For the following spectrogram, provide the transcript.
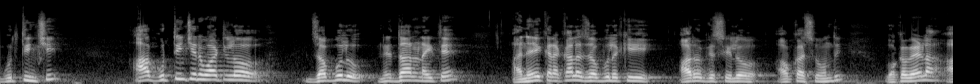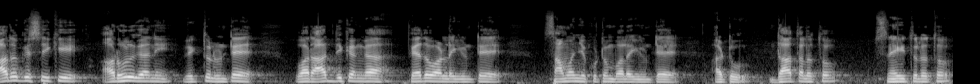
గుర్తించి ఆ గుర్తించిన వాటిలో జబ్బులు నిర్ధారణ అయితే అనేక రకాల జబ్బులకి ఆరోగ్యశ్రీలో అవకాశం ఉంది. ఒకవేళ ఆరోగ్యశ్రీకి అర్హులు కాని వ్యక్తులుంటే వారు ఆర్థికంగా పేదవాళ్ళు అయి ఉంటే సామాన్య కుటుంబాలు అయి ఉంటే అటు దాతలతో స్నేహితులతో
